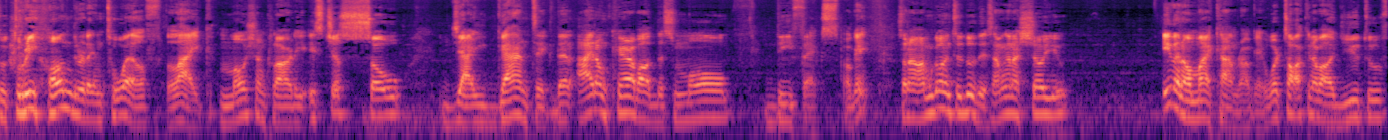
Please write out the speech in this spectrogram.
to 312 like motion clarity is just so gigantic that I don't care about the small defects, okay? So now I'm going to do this. I'm gonna show you even on my camera, okay, we're talking about YouTube,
